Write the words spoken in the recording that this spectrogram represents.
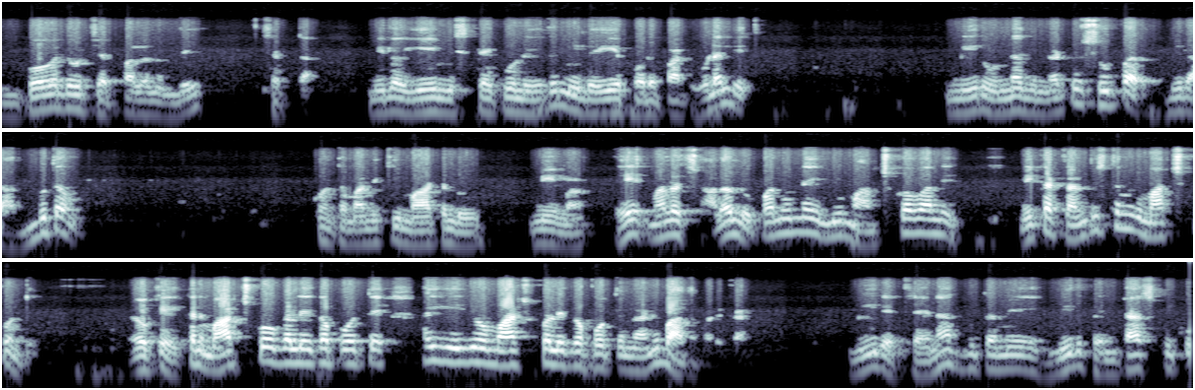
ఇంకొకటి చెప్పాలని ఉంది చెప్తా. మీలో ఏ మిస్టేక్ లేదు మీలో ఏ పొరపాటు కూడా లేదు. మీరు ఉన్నది ఉన్నట్టు సూపర్. మీరు అద్భుతం. కొంతమందికి మాటలు మేమా ఏ మనలో చాలా లోపాలు ఉన్నాయి మీరు మార్చుకోవాలి. మీకు అట్లా అనిపిస్తే మీరు మార్చుకోండి. ఓకే కానీ మార్చుకోగలేకపోతే అయ్యయ్యో మార్చుకోలేకపోతున్నా అని బాధపడకండి. మీరు ఎట్లయినా అద్భుతమే మీరు ఫెంటాస్టిక్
